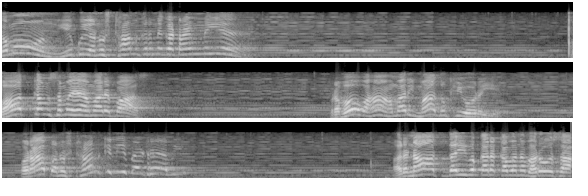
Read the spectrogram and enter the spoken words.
कमोन ये कोई अनुष्ठान करने का टाइम नहीं है। बहुत कम समय है हमारे पास। प्रभो, वहाँ हमारी माँ दुखी हो रही है और आप अनुष्ठान के लिए बैठ हैं अभी। अरनाथ दैव कर कवन भरोसा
